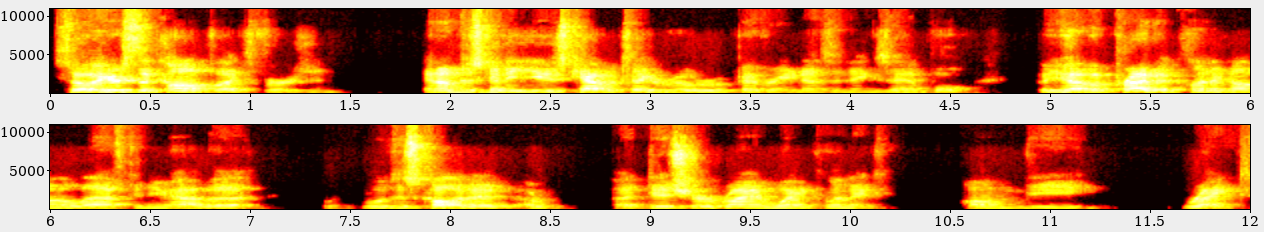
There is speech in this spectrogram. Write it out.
So here's the complex version. And I'm just going to use cabotegravir rilpivirine as an example. But you have a private clinic on the left, and you have a, we'll just call it a, a, a Dish or Ryan White clinic on the right.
